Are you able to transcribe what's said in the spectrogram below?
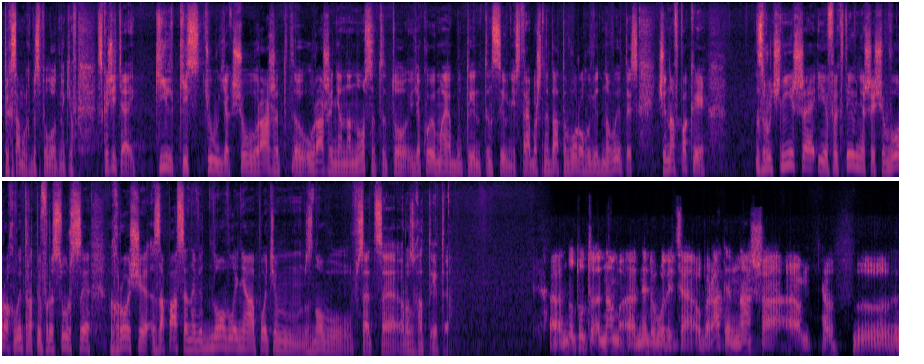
тих самих безпілотників. Скажіть, а кількістю, якщо уражити ураження наносити, то якою має бути інтенсивність? Треба ж не дати ворогу відновитись, чи навпаки? Зручніше і ефективніше, щоб ворог витратив ресурси, гроші, запаси на відновлення, а потім знову все це розгатити. Е, Ну тут нам е, не доводиться обирати. Наша ем, е,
